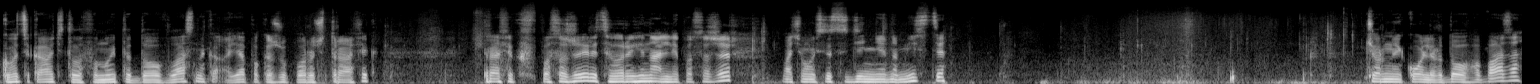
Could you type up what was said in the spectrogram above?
Кого цікавить, телефонуйте до власника, а я покажу поруч трафік. Трафік в пасажирі, це оригінальний пасажир. Бачимо всі сидіння на місці. Чорний колір, довга база.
